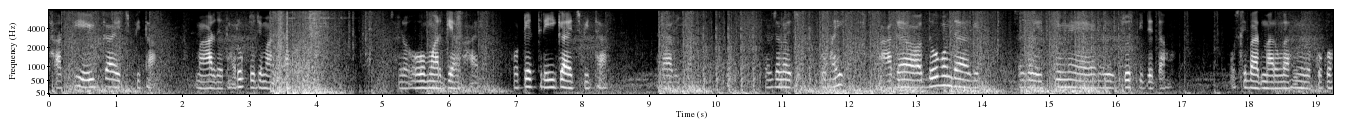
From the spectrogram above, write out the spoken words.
थर्टी एट का एचपी था। मार देता रुक तुझे मार देता चलो, वो मर गया भाई। फोर्टी थ्री का एचपी था। चलो चलो। ओ भाई दो बंदे आगे चलो देता हूँ उसके बाद मारूँगा लोगों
